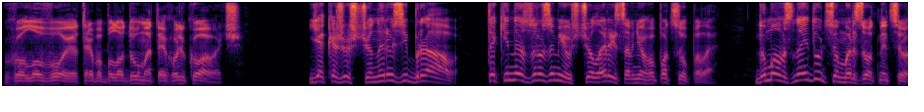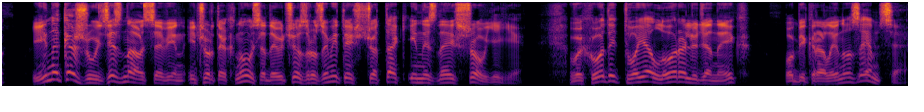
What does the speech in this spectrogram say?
Головою треба було думати, Гулькович. Я кажу, що не розібрав, так і не зрозумів, що Лариса в нього поцупила. Думав, знайду цю мерзотницю. І накажу, зізнався він і чортихнувся, даючи зрозуміти, що так і не знайшов її. Виходить, твоя Лора Людяник обікрали іноземця.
